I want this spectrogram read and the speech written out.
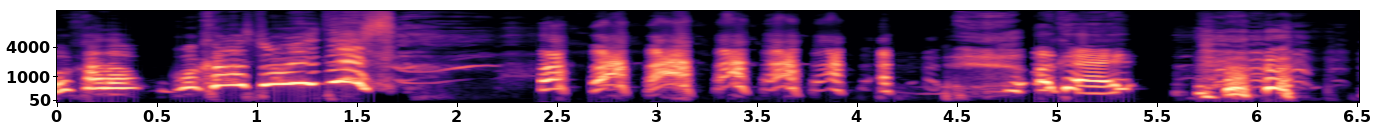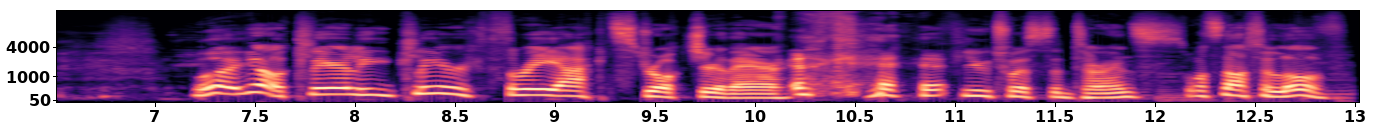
What kind of what kind of story is this? okay. Well, you know, clearly, clear three act structure there. A few twists and turns. What's not to love?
